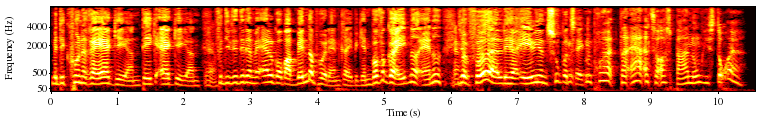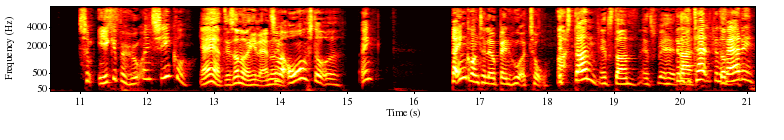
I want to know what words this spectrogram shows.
men det er kun reageren, det er ikke ageren. Ja. Fordi det er det der med, at alle går bare og venter på et angreb igen. Hvorfor gør I ikke noget andet? Ja. I har fået alle det her alien supertech. Men prøv at høre, der er altså også bare nogle historier, som ikke behøver en sequel. Ja, ja, det er sådan noget helt andet. Som er overstået, ikke? Der er ingen grund til at lave Ben Hur 2. It's done. It's done. It's, den er fortalt, den er færdig.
